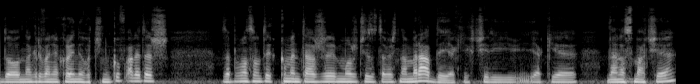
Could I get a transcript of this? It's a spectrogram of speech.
do nagrywania kolejnych odcinków, ale też za pomocą tych komentarzy możecie zostawiać nam rady, jakie chcieli, jakie dla nas macie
